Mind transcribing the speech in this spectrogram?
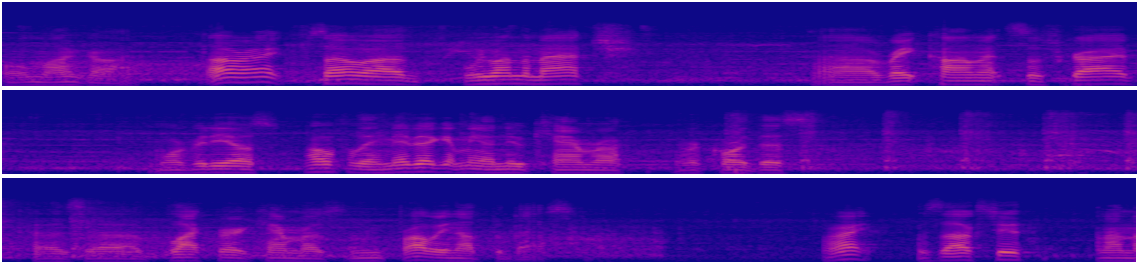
Oh my god. Alright, so uh, we won the match. Uh, rate, comment, subscribe. More videos. Hopefully. Maybe I get me a new camera to record this. Because uh, Blackberry camera is probably not the best. Alright, this is Oxtooth, and I'm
